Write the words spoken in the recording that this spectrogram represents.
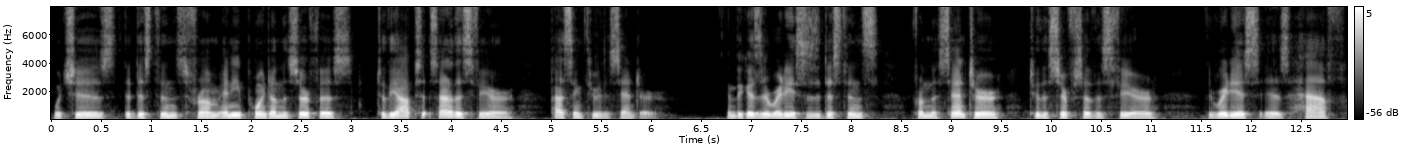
which is the distance from any point on the surface to the opposite side of the sphere passing through the center. And because the radius is a distance from the center to the surface of the sphere, the radius is half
